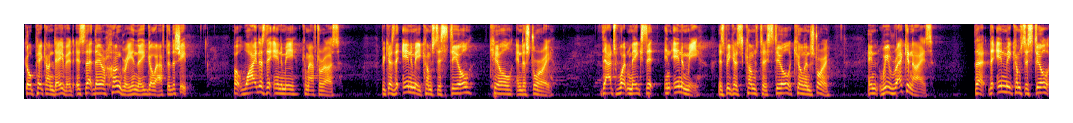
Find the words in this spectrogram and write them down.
go pick on David. It's that they're hungry and they go after the sheep. But why does the enemy come after us? Because the enemy comes to steal, kill, and destroy. That's what makes it an enemy, is because it comes to steal, kill, and destroy. And we recognize that the enemy comes to steal,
